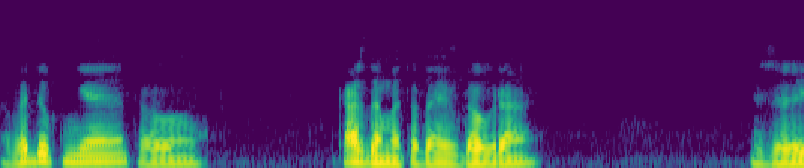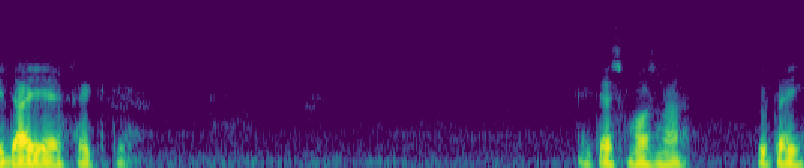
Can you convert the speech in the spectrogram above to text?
A według mnie to każda metoda jest dobra, jeżeli daje efekty. I też można tutaj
